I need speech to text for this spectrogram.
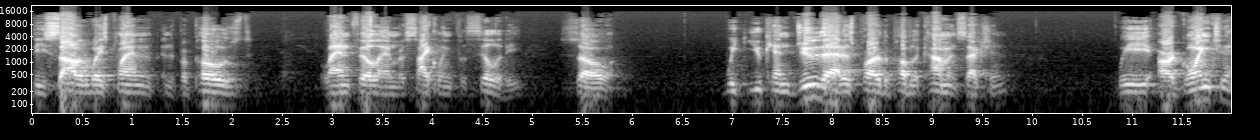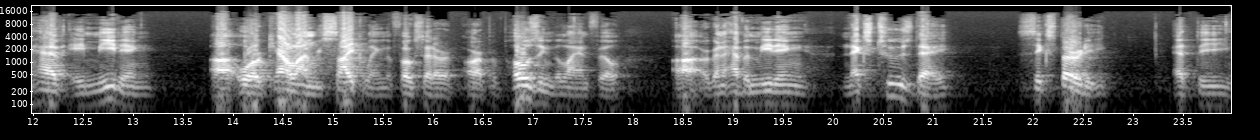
the solid waste plan and the proposed landfill and recycling facility. So we, you can do that as part of the public comment section. We are going to have a meeting, uh, or Caroline Recycling, the folks that are, are proposing the landfill, uh, are going to have a meeting next Tuesday, 6:30, at the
